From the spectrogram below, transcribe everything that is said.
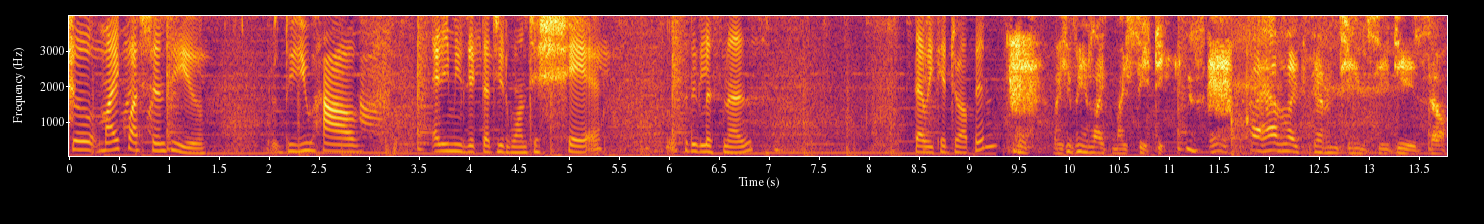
So my question to you: Do you have any music that you'd want to share to the listeners that we could drop in? Well, you mean like my CDs? I have like 17 CDs, so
